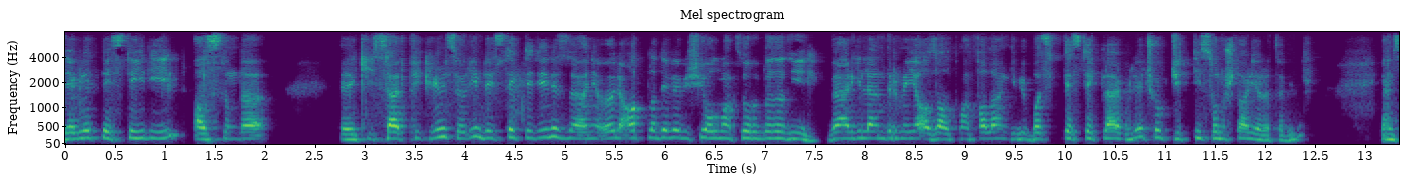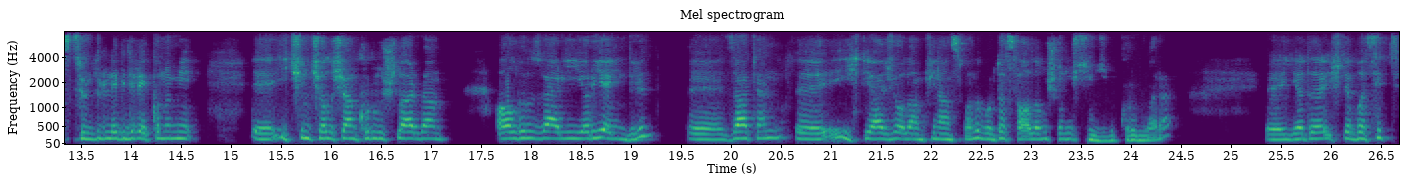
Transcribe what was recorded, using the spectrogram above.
devlet desteği değil aslında e, kişisel fikrimi söyleyeyim destek dediğinizde hani öyle atla deve bir şey olmak zorunda da değil. Vergilendirmeyi azaltmak falan gibi basit destekler bile çok ciddi sonuçlar yaratabilir. Yani sürdürülebilir ekonomi e, için çalışan kuruluşlardan aldığınız vergiyi yarıya indirin. E, zaten e, ihtiyacı olan finansmanı burada sağlamış olursunuz bu kurumlara. E, ya da işte basit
